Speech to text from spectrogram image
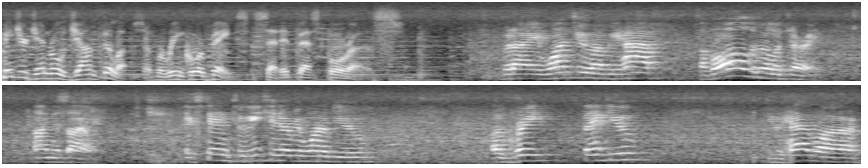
Major General John Phillips of Marine Corps Base said it best for us. But I want to, on behalf of all the military on this island, extend to each and every one of you a great thank you. You have our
